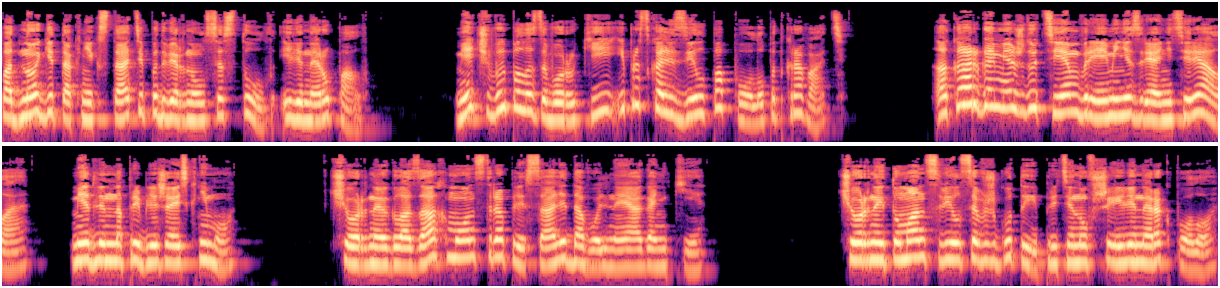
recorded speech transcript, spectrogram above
Под ноги так не кстати подвернулся стул, и Линер упал. Меч выпал из его руки и проскользил по полу под кровать. А Карга между тем времени зря не теряла, медленно приближаясь к нему. В черных глазах монстра плясали довольные огоньки. Черный туман свился в жгуты, притянувшие Линера к полу.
